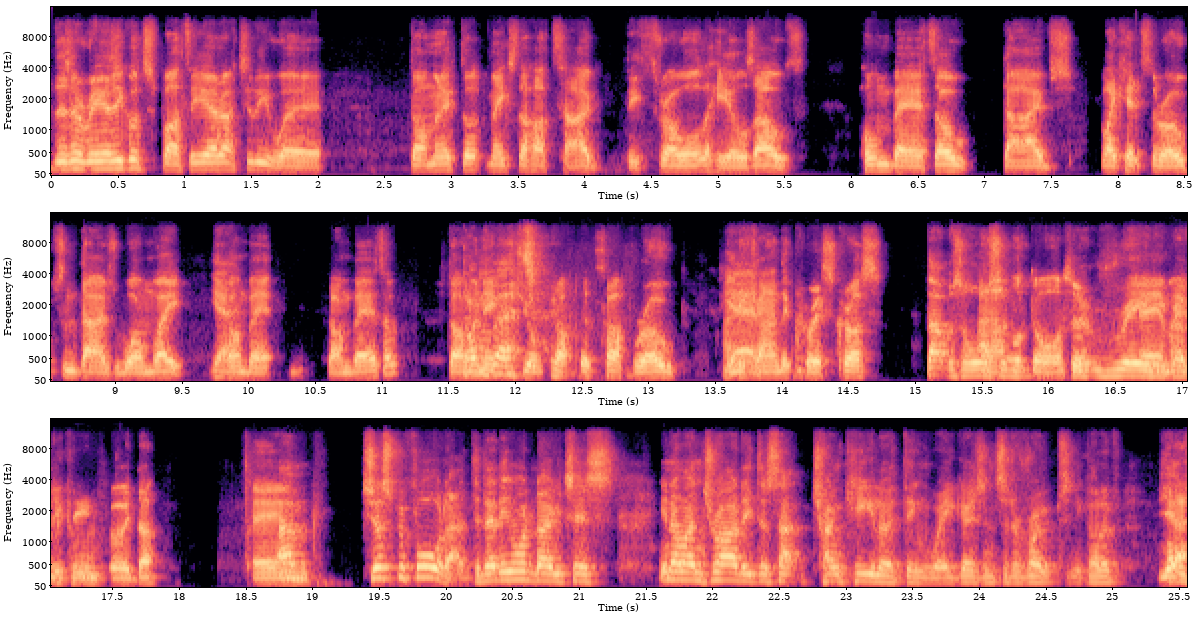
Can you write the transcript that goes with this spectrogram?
there's a really good spot here actually where Dominic makes the hot tag. They throw all the heels out. Humberto dives like hits the ropes and dives one way. Yeah, Dombe- Domberto. Dominic Domberto. jumped off the top rope and Yeah. they kind of crisscross. That was And that awesome. looked awesome. Really, Um, really really cool. enjoyed that. Um, Um, just before that, did anyone notice? You know, Andrade does that tranquilo thing where he goes into the ropes and he kind of Yeah.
